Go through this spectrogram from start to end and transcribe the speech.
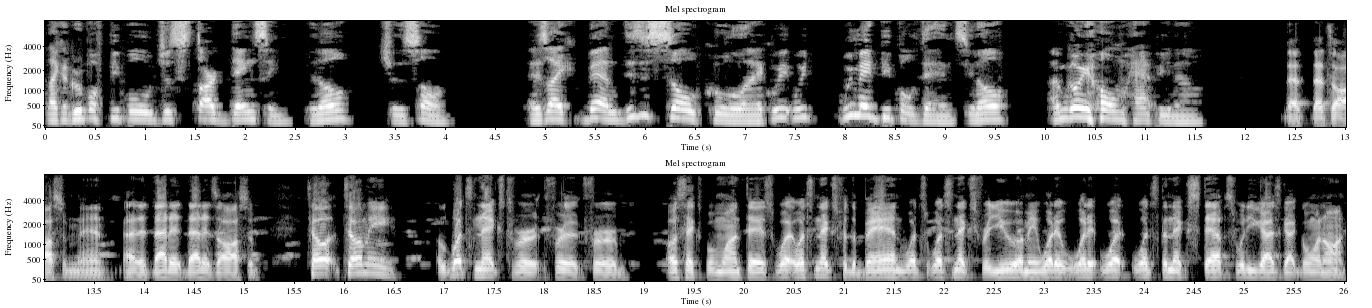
like a group of people just start dancing, you know, to the song. And it's like, man, this is so cool. Like we, we, we made people dance, you know? I'm going home happy now. That that's awesome, man. That is that is that is awesome. Tell tell me what's next for for for Os Ex-Fumantes. What what's next for the band? What's what's next for you? I mean, what it, what it, what what's the next steps? What do you guys got going on?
